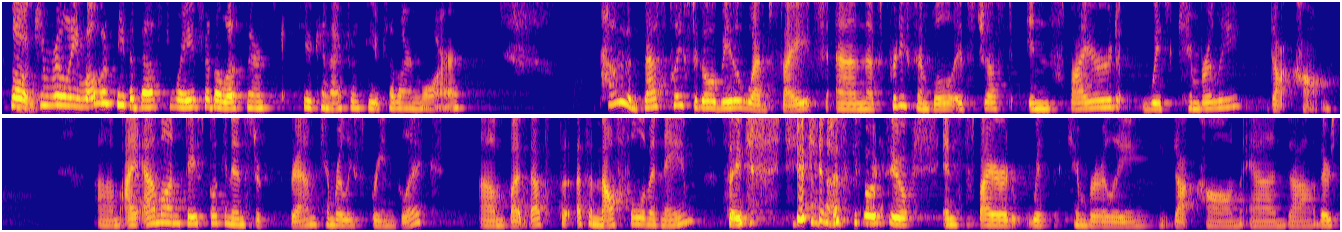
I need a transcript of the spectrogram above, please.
So, mm. Kimberly, what would be the best way for the listeners to connect with you to learn more? Probably the best place to go would be the website, and that's pretty simple. It's just inspired inspiredwithkimberly.com. Um, I am on Facebook and Instagram, Kimberly Spreen Glick. Um, but that's a, that's a mouthful of a name. So you can, you can just go to inspiredwithkimberly.com and uh, there's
